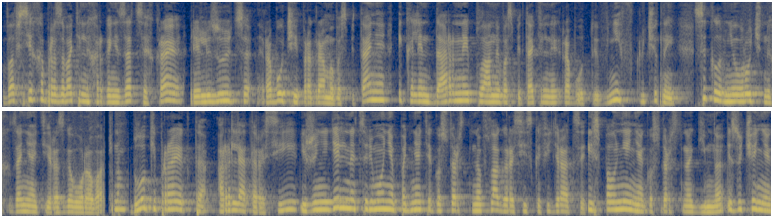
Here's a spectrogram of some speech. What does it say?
Во всех образовательных организациях края реализуются рабочие программы воспитания и календарные планы воспитательной работы. В них включены циклы внеурочных занятий разговора о важном, блоки проекта «Орлята России», еженедельная церемония поднятия государственного флага Российской Федерации и исполнения государственного гимна, изучение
